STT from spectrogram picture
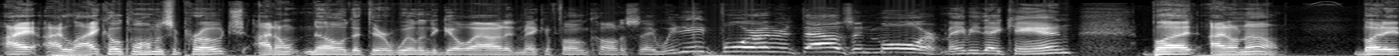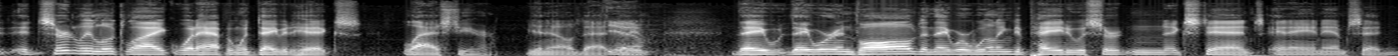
I, I like Oklahoma's approach. I don't know that they're willing to go out and make a phone call to say we need four hundred thousand more. Maybe they can, but I don't know. But it, it certainly looked like what happened with David Hicks last year. You know that Yeah. They they were involved and they were willing to pay to a certain extent, and A and M said,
